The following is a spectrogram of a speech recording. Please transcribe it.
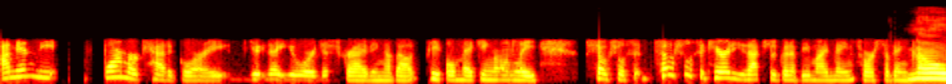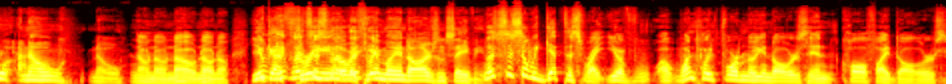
I'm in the former category you, that you were describing about people making only social social security is actually going to be my main source of income. No, no, no. No, no, no, no, no. You, got let's three just- over let- three dollars in savings. Let's just so we get this right. You have uh, 1.4 million dollars in qualified dollars,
